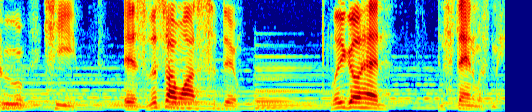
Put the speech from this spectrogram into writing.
who He is. So, this is what I want us to do. Will you go ahead and stand with me?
